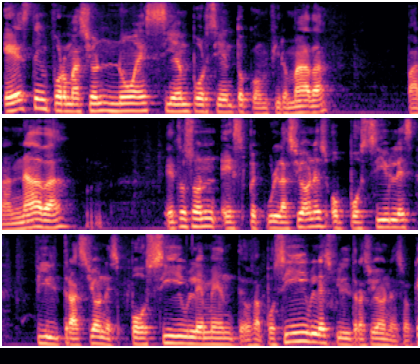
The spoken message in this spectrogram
Esta información no es 100% confirmada. Para nada. Estos son especulaciones o posibles filtraciones. Posiblemente. O sea, posibles filtraciones, ¿ok?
